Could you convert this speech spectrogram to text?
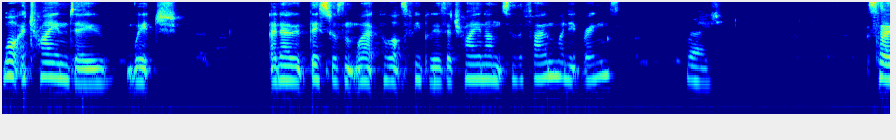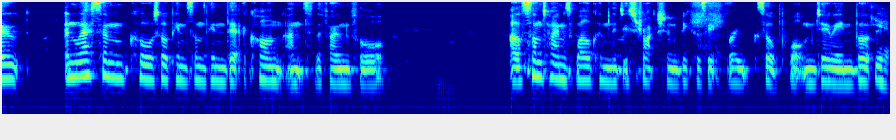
what I try and do, which I know this doesn't work for lots of people, is I try and answer the phone when it rings. Right. So unless I'm caught up in something that I can't answer the phone for, I'll sometimes welcome the distraction because it breaks up what I'm doing. But Yeah.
